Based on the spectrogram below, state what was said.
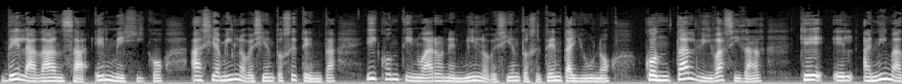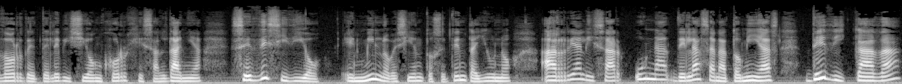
de la danza en México hacia 1970 y continuaron en 1971 con tal vivacidad que el animador de televisión Jorge Saldaña se decidió en 1971 a realizar una de las anatomías dedicada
